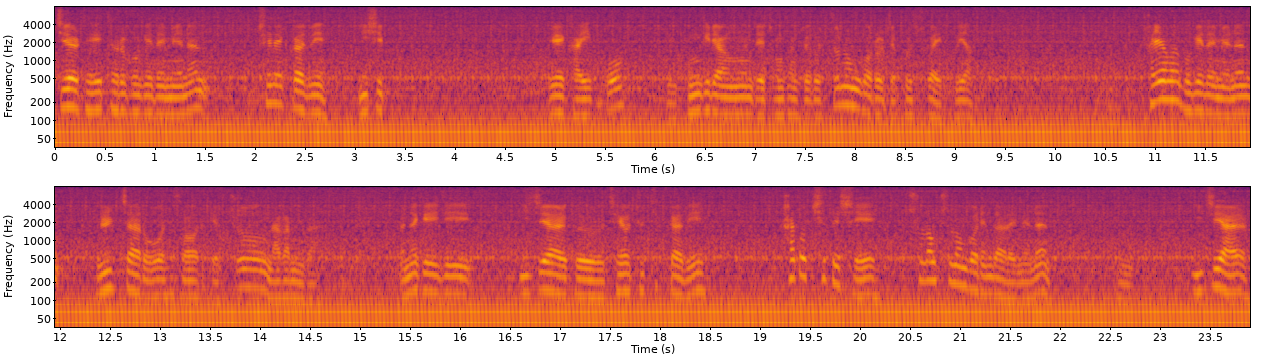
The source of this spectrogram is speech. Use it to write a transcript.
EGR 데이터를 보게 되면은 최대값이 20에 가 있고 공기량은 이제 정상적으로 주는 거를 이제 볼 수가 있고요. 하형을 보게 되면은 일자로 해서 이렇게 쭉 나갑니다. 만약에 이제 EGR 그 제어 듀티 값이 파도 치듯이 출렁출렁 거린다 그러면은 음, EGR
